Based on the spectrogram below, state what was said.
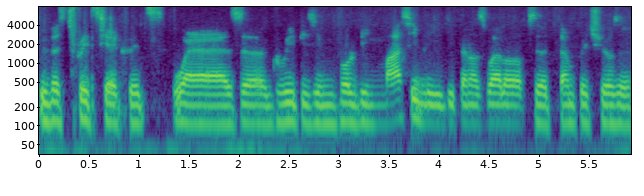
with the street circuits, where the grip is evolving massively, depending as well of the temperatures uh,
